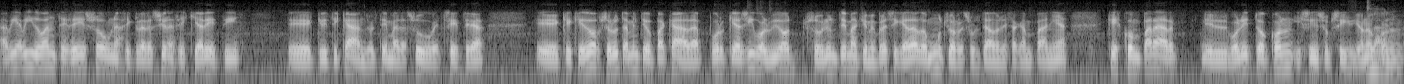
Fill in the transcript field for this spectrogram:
había habido antes de eso unas declaraciones de Schiaretti eh, criticando el tema de la SUBE, etcétera, eh, que quedó absolutamente opacada porque allí volvió sobre un tema que me parece que ha dado mucho resultado en esta campaña, que es comparar el boleto con y sin subsidio, ¿no? Claro. Con,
